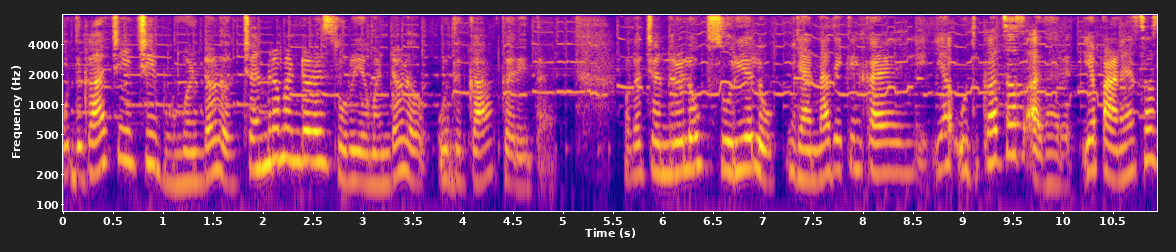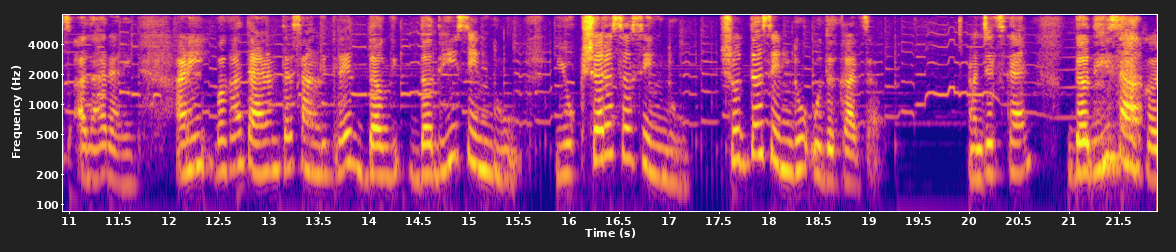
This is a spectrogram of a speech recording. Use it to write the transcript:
उदकाचेची भूमंडळ चंद्रमंडळ सूर्यमंडळ उदका करीत आहे मग चंद्रलोक सूर्यलोक यांना देखील काय? या उदकाचाच आधार आहे या पाण्याचाच आधार आहे. आणि बघा त्यानंतर सांगितले दधी सिंधू युक्षरस सिंधू शुद्ध सिंधू उदकाचा. म्हणजेच काय? दधी सागर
